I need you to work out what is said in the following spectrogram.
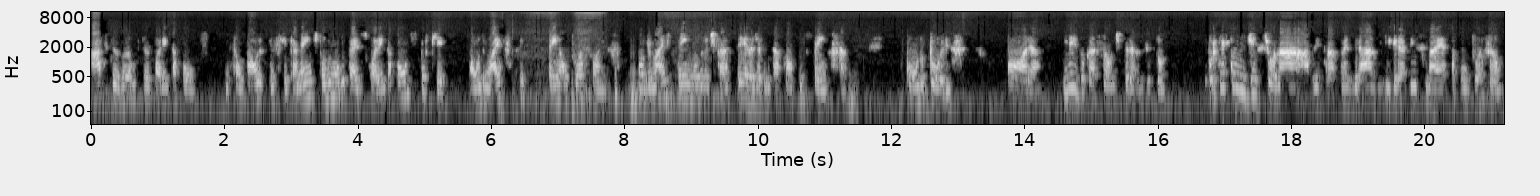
ah, precisamos ter 40 pontos. Em São Paulo, especificamente, todo mundo pede os 40 pontos, por quê? É onde mais tem autuações, onde mais tem número de carteira de habilitação suspensa, condutores. Ora, e a educação de trânsito? Por que condicionar as infrações graves e gravíssimas a essa pontuação?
